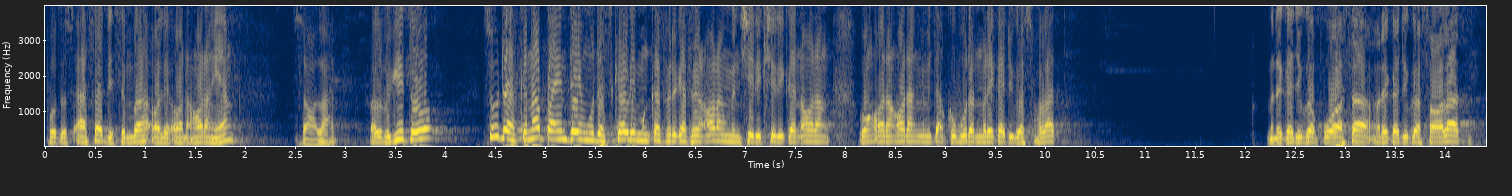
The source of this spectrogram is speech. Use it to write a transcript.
putus asa disembah oleh orang-orang yang salat. Kalau begitu, sudah, kenapa ente yang mudah sekali mengkafir-kafirkan orang, mensyirik-syirikan orang, uang orang-orang yang minta kuburan mereka juga sholat. Mereka juga puasa, mereka juga sholat.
